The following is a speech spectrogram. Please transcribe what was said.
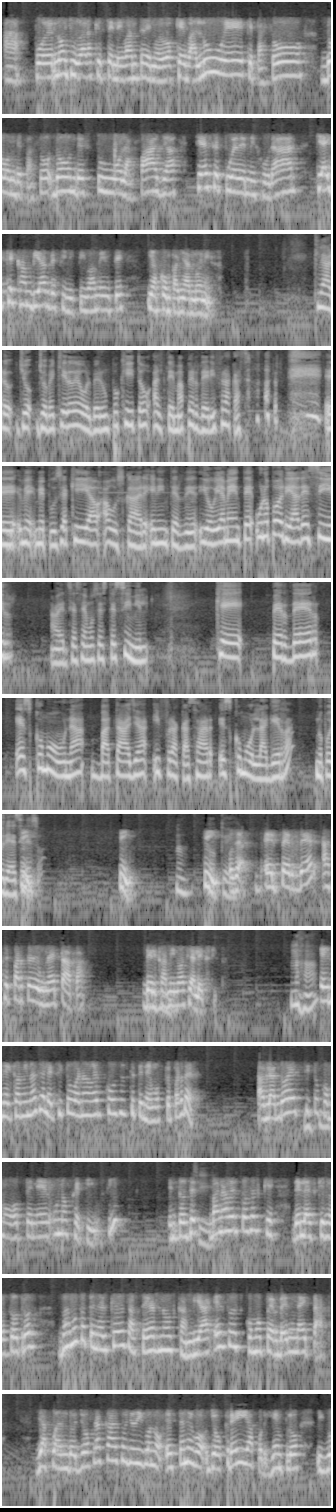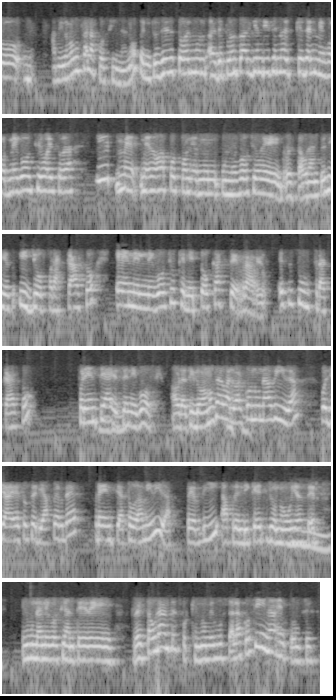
a poderlo ayudar a que se levante de nuevo, a que evalúe qué pasó, dónde pasó, dónde estuvo la falla, qué se puede mejorar, qué hay que cambiar definitivamente y acompañarlo en eso. Claro, yo, yo me quiero devolver un poquito al tema perder y fracasar. Eh, me, puse aquí a buscar en internet y obviamente uno podría decir, a ver si hacemos este símil, que perder es como una batalla y fracasar es como la guerra. ¿No podría decir Sí. eso? Sí, Ah, sí. O sea, el perder hace parte de una etapa del camino hacia el éxito. En el camino hacia el éxito van a haber cosas que tenemos que perder. Hablando de éxito como obtener un objetivo, ¿sí? Entonces Sí. van a haber cosas que de las que nosotros vamos a tener que deshacernos, cambiar. Eso es como perder una etapa. Ya cuando yo fracaso, yo digo, no, este negocio, yo creía, por ejemplo, digo, a mí no me gusta la cocina, ¿no? Pero entonces todo el mundo, de pronto alguien dice, no, es que es el mejor negocio, eso da, y me, me da por ponerme un, un negocio de restaurantes y eso, y yo fracaso en el negocio que me toca cerrarlo. Ese es un fracaso frente a ese negocio. Ahora, si lo vamos a evaluar con una vida, pues ya eso sería perder frente a toda mi vida. Perdí, aprendí que yo no voy a ser una negociante de restaurantes porque no me gusta la cocina, entonces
